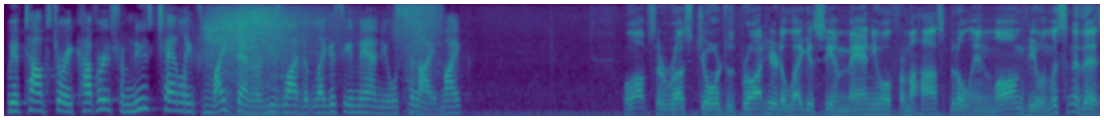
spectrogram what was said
We have top story coverage from News Channel 8's Mike Benner. He's live at Legacy Emanuel tonight. Mike? Well, Officer Russ George was brought here to Legacy Emanuel from a hospital in Longview. And listen to this.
